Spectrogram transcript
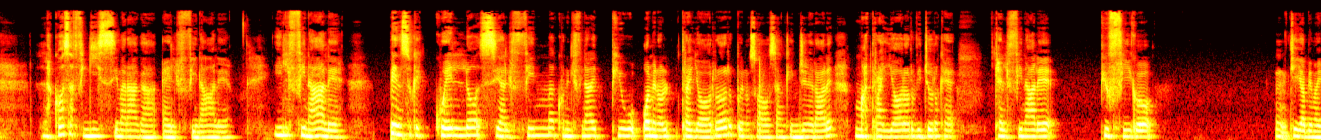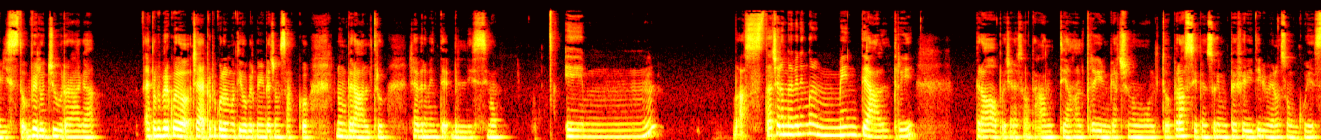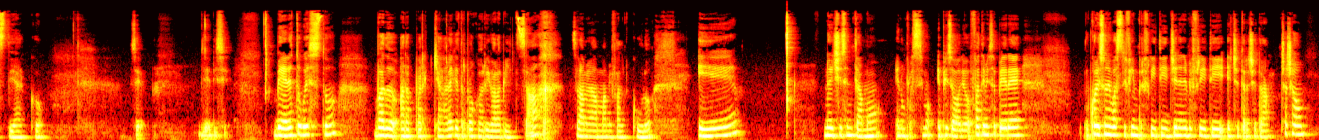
La cosa fighissima, raga, è il finale. Il finale penso che quello sia il film con il finale più, o almeno tra gli horror, poi non so se anche in generale, ma tra gli horror vi giuro che, che è il finale più figo mm, che io abbia mai visto, ve lo giuro, raga. È proprio per quello, cioè è proprio quello il motivo per cui mi piace un sacco, non per altro. Cioè è veramente bellissimo. E ehm, basta, cioè non me ne vengono in mente altri però poi ce ne sono tante altre che mi piacciono molto, però sì, penso che i miei preferiti più o meno sono questi, ecco. Sì, direi di sì. Bene, detto questo, vado ad apparecchiare che tra poco arriva la pizza, se no mia mamma mi fa il culo, e noi ci sentiamo in un prossimo episodio. Fatemi sapere quali sono i vostri film preferiti, generi preferiti, eccetera, eccetera. Ciao ciao!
